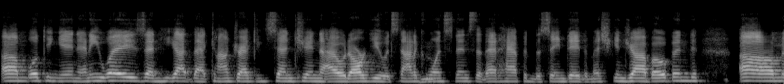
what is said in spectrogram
um, looking in anyways, and he got that contract extension. I would argue it's not a mm-hmm. coincidence that that happened the same day the Michigan job opened. Um,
